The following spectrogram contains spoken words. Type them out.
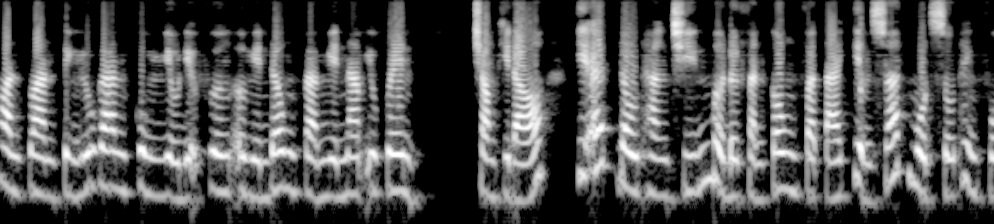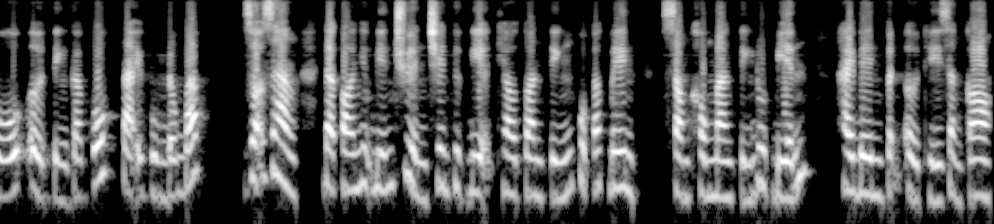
hoàn toàn tỉnh Lugan cùng nhiều địa phương ở miền đông và miền nam Ukraine. Trong khi đó, Kiev đầu tháng 9 mở đợt phản công và tái kiểm soát một số thành phố ở tỉnh Kharkov tại vùng Đông Bắc. Rõ ràng đã có những biến chuyển trên thực địa theo toàn tính của các bên, song không mang tính đột biến, hai bên vẫn ở thế giằng co.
